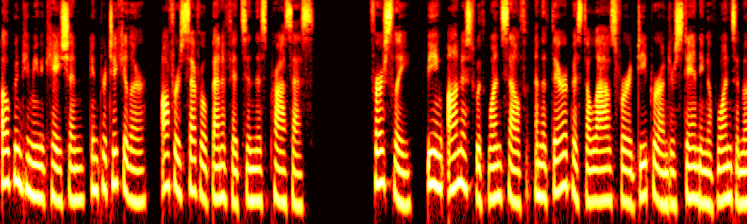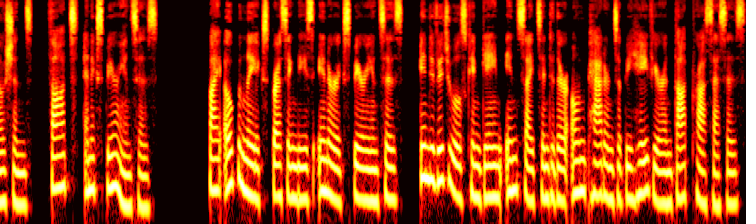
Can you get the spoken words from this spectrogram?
Open communication, in particular, offers several benefits in this process. Firstly, being honest with oneself and the therapist allows for a deeper understanding of one's emotions, thoughts, and experiences. By openly expressing these inner experiences, individuals can gain insights into their own patterns of behavior and thought processes.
